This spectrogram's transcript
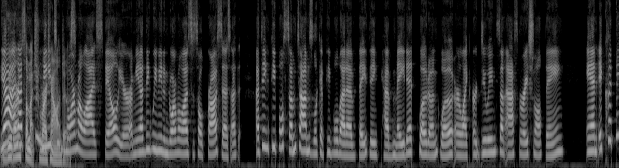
Yeah, we and learned I so much from our need to challenges. normalize failure. I mean, I think we need to normalize this whole process. I, th- I think people sometimes look at people that have they think have made it, quote unquote, or like are doing some aspirational thing, and it could be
